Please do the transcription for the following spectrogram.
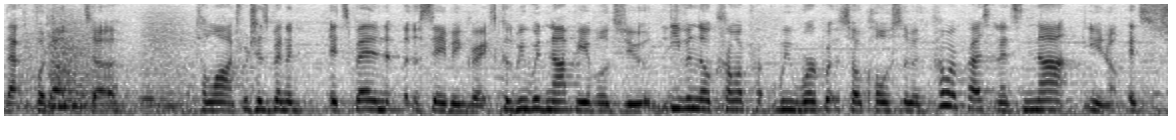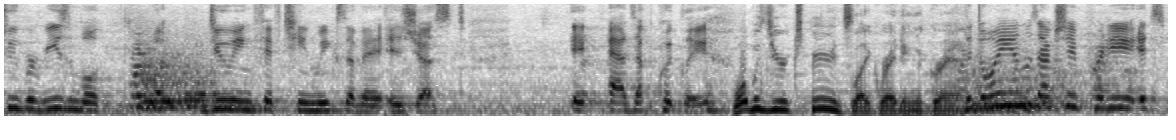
that foot up to to launch, which has been a, it's been a saving grace because we would not be able to do even though Chroma we work with, so closely with Chroma Press and it's not you know it's super reasonable, but doing 15 weeks of it is just it adds up quickly. What was your experience like writing a grant? The Doyenne was actually pretty. It's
